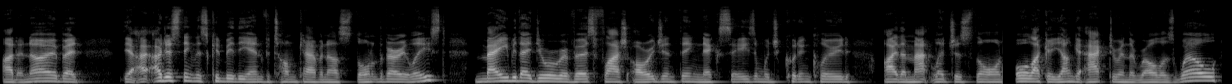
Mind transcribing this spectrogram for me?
I don't know, but yeah, I, I just think this could be the end for Tom Cavanagh's Thawne at the very least. Maybe they do a reverse Flash origin thing next season, which could include either Matt Letscher's Thawne or like a younger actor in the role as well.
